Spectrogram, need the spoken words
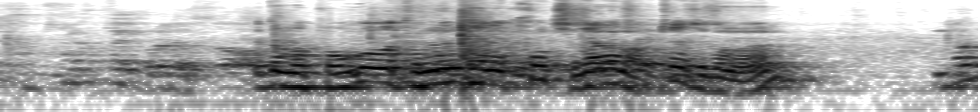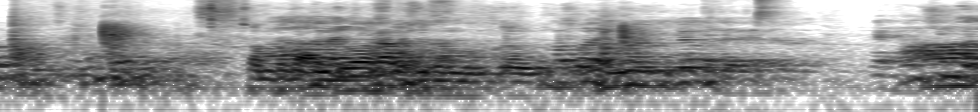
갑자기 부러졌어. 그래도 뭐 보고 듣는 데는 큰 지장은 없죠, 지금은. 전부 다 안 좋아서 지금 뭐 그런 돼. 형식은,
